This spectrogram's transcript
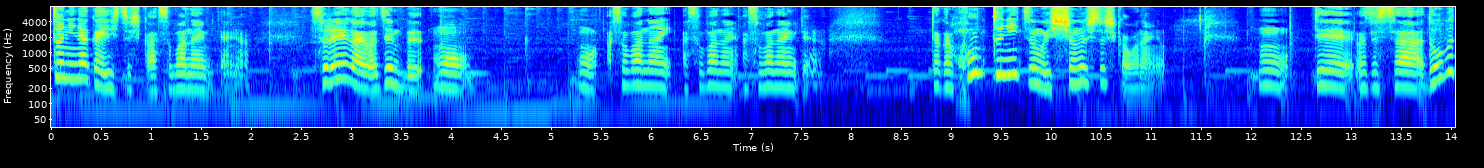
当に仲いい人しか遊ばないみたいな。それ以外は全部もうもう遊ばない遊ばない遊ばないみたいな。だから本当にいつも一緒の人しか会わないの。もうで私さ動物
